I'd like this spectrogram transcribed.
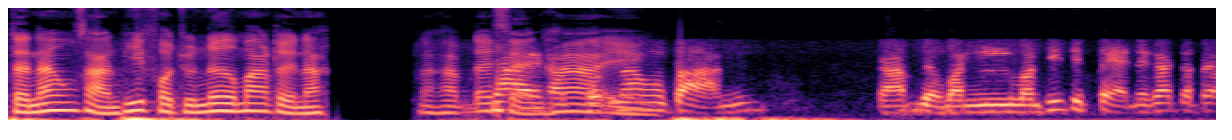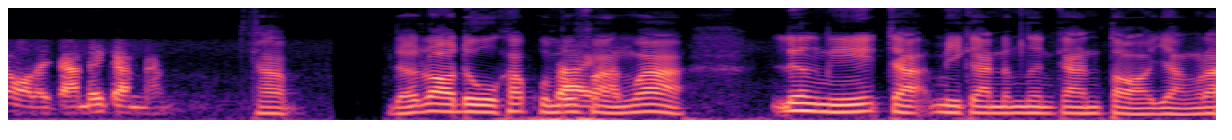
แต่น่าสงสารพี่ฟอร์จูเนอร์มากเลยนะนะครับ ได้แสใช่นครับห้าเองน่าสงสารครับ เดี๋ยววันวันที่สิบแปดเนี่ยก็จะไปออกรายการด้วยกันครับ ครับ เดี๋ยวรอดูครับคุณใช่ผู้ครับฟังว่า เรื่องนี้จะมีการดำเนินการต่ออย่างไร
